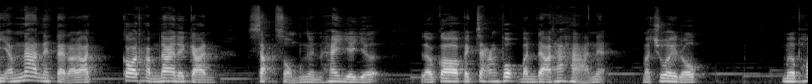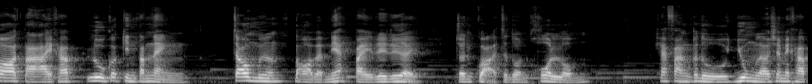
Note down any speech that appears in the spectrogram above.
มีอำนาจในแต่ละรัฐก็ทำได้โดยการสะสมเงินให้เยอะๆ แล้วก็ไปจ้างพวกบรรดาทหารเนี่ยมาช่วยรบ เมื่อพ่อตายครับ ลูกก็กินตำแหน่ง เจ้าเมืองต่อแบบเนี้ยไปเรื่อยๆ จนกว่าจะโดนโค่นล้ม แค่ฟังก็ดูยุ่งแล้วใช่ไหมครับ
